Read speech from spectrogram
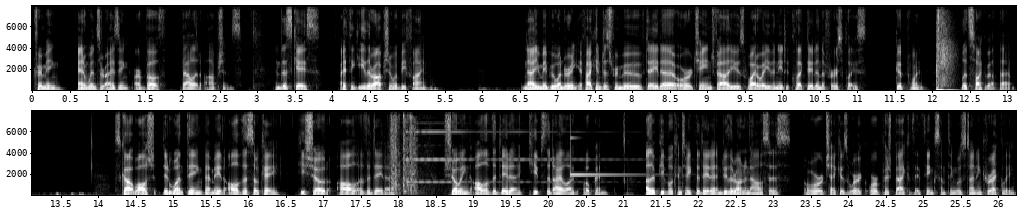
Trimming and Winsorizing are both valid options. In this case, I think either option would be fine. Now you may be wondering, if I can just remove data or change values, why do I even need to collect data in the first place? Good point. Let's talk about that. Scott Walsh did one thing that made all of this okay. He showed all of the data. Showing all of the data keeps the dialogue open. Other people can take the data and do their own analysis, or check his work, or push back if they think something was done incorrectly.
